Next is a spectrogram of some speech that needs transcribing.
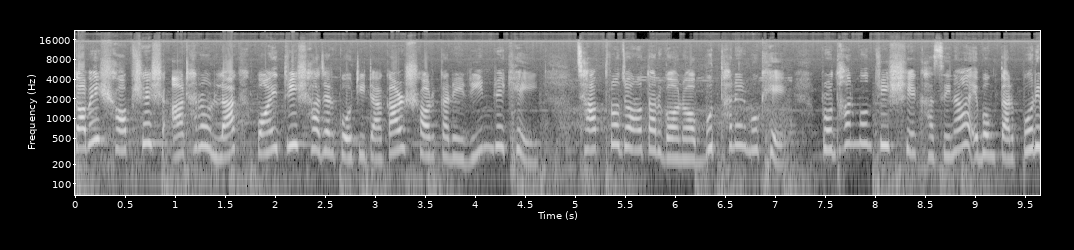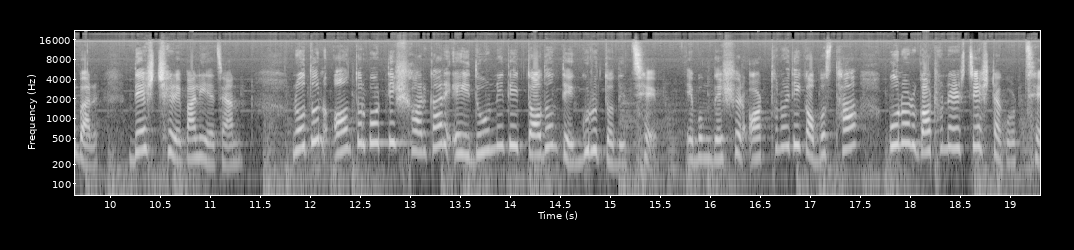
তবে সবশেষ আঠারো লাখ পঁয়ত্রিশ হাজার কোটি টাকার সরকারি ঋণ রেখেই ছাত্র জনতার গণ অভ্যুত্থানের মুখে প্রধানমন্ত্রী শেখ হাসিনা এবং তার পরিবার দেশ ছেড়ে পালিয়ে যান। নতুন অন্তর্বর্তী সরকার এই দুর্নীতির তদন্তে গুরুত্ব দিচ্ছে। এবং দেশের অর্থনৈতিক অবস্থা পুনর্গঠনের চেষ্টা করছে।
